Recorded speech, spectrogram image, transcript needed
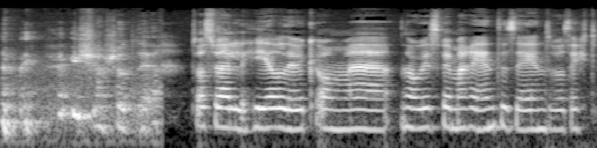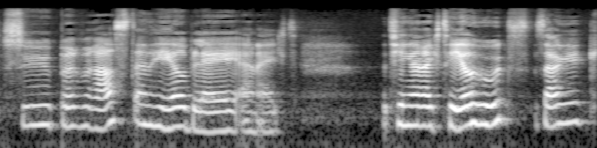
Ik cherche terre. Het was wel heel leuk om uh, nog eens bij Marijn te zijn. Ze was echt super verrast en heel blij. En echt, het ging er echt heel goed, zag ik.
